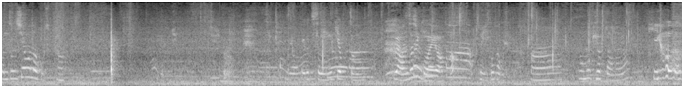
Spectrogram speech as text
완전 시원하고 좋다. 잠깐만요. 이거 진짜 너무 귀엽죠? 왜안 사신 거예요, 아까? 저 이거 사고 싶어요. 아, 너무 귀엽지 않아요? 귀여워.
